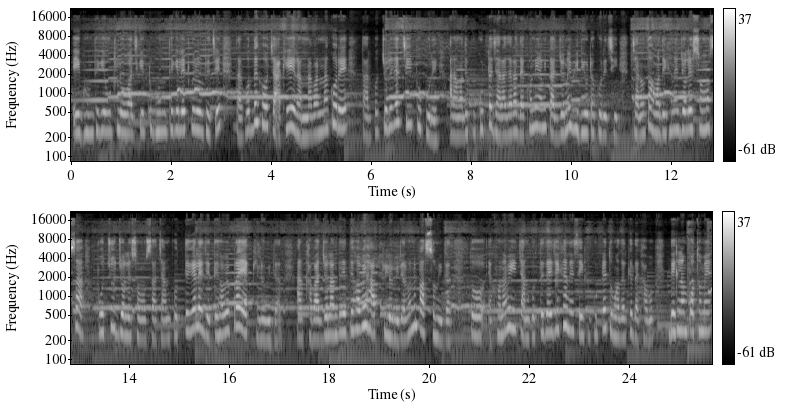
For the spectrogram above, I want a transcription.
এই ঘুম থেকে উঠল, আজকে একটু ঘুম থেকে লেট করে উঠেছে। তারপর দেখো, চা খেয়ে রান্না বান্না করে তারপর চলে যাচ্ছি পুকুরে। আর আমাদের পুকুরটা যারা যারা দেখোনি, আমি তার জন্যই ভিডিওটা করেছি। জানো তো, আমাদের এখানে জলের সমস্যা, প্রচুর জলের সমস্যা। চান করতে গেলে যেতে হবে প্রায় এক কিলোমিটার, আর খাবার জল আনতে যেতে হবে হাফ কিলোমিটার মানে পাঁচশো মিটার। তো এখন আমি চান করতে যাই যেখানে সেই পুকুরটাই তোমাদেরকে দেখাবো। দেখলাম প্রথমে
